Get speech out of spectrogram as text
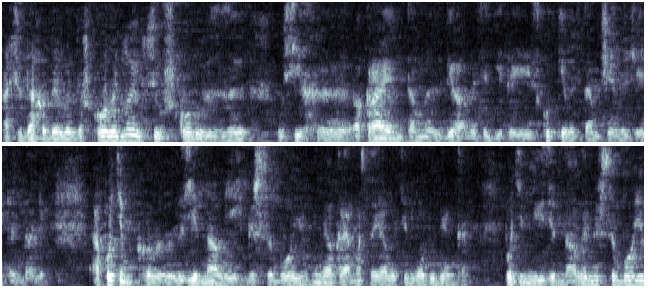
а сюди ходили до школи. Ну і в цю школу з усіх е, окраїн там збігалися діти. І з Кутківець там вчилися і так далі. А потім з'єднали їх між собою, вони окремо стояли ці два будинки. Потім їх з'єднали між собою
